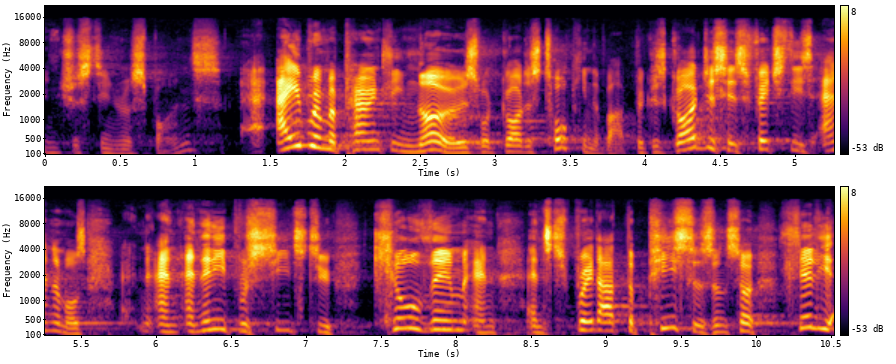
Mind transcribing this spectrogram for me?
Interesting response. Abram apparently knows what God is talking about because God just says, fetch these animals, and, and, and, then he proceeds to kill them and, and spread out the pieces. And so clearly,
